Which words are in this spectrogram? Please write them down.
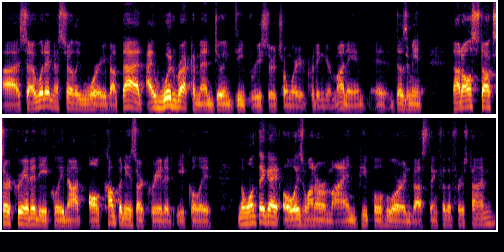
Uh, so i wouldn't necessarily worry about that. I would recommend doing deep research on where you're putting your money. It doesn't mean not all stocks are created equally not all companies are created equally. And the one thing i always want to remind people who are investing for the first time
